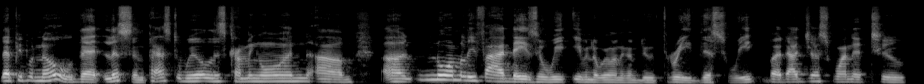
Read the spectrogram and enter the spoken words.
let people know that, listen, Pastor Will is coming on um, uh, normally five days a week, even though we're only going to do three this week. But I just wanted to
